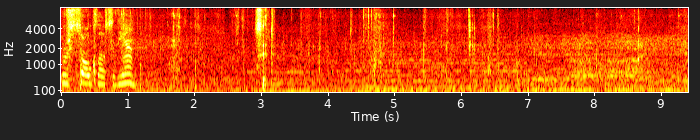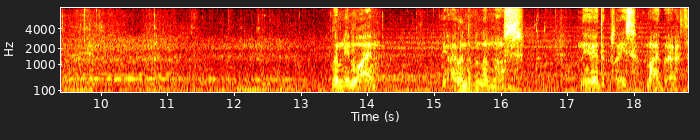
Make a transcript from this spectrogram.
We're so close to the end. Sit. Wine. The island of Lemnos. Near the place of my birth.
